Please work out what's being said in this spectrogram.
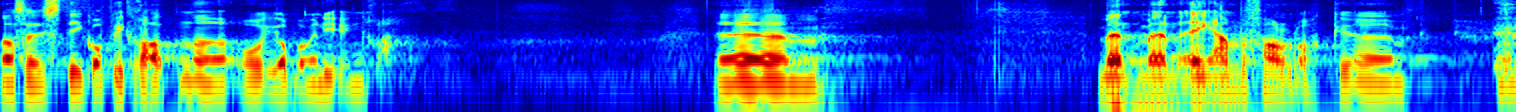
la seg stige opp i gradene og jobbe med de yngre. Um, men, men, jeg anbefaler dere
